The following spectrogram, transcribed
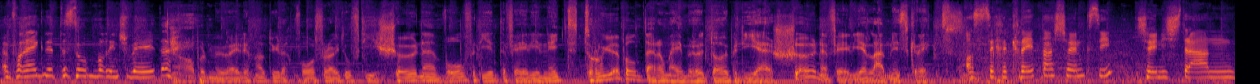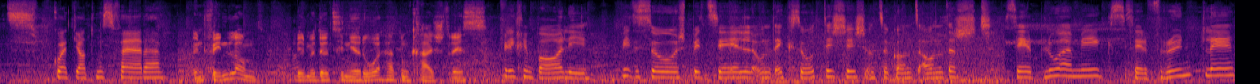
Ein verregneter Sommer in Schweden. Ja, aber wir wollen natürlich die Vorfreude auf die schönen, wohlverdienten Ferien nicht trüben. Und darum haben wir heute auch über die schönen Ferienerlebnisse geredet. Also sicher Kreta war schön. Schöne Strände, gute Atmosphäre. In Finnland, weil man dort seine Ruhe hat und keinen Stress. Vielleicht in Bali, weil es so speziell und exotisch ist und so ganz anders. Sehr blumig, sehr freundlich.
